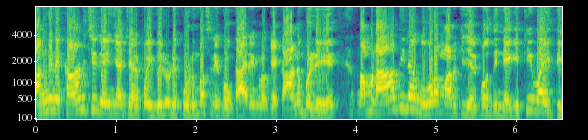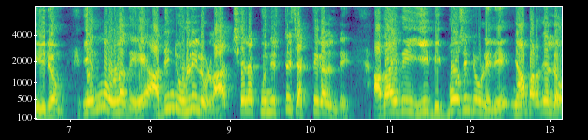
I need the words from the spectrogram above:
അങ്ങനെ കാണിച്ചു കഴിഞ്ഞാൽ ചിലപ്പോൾ ഇവരുടെ കുടുംബസ്നേഹവും കാര്യങ്ങളൊക്കെ കാണുമ്പോൾ നമ്മൾ ആദില നൂറന്മാർക്ക് ചിലപ്പോൾ അത് നെഗറ്റീവായി തീരും. എന്നുള്ളത് അതിന്റെ ഉള്ളിലുള്ള ചില കുനിഷ്ഠ ശക്തികളുണ്ട്. അതായത് ഈ ബിഗ് ബോസിന്റെ ഉള്ളിൽ ഞാൻ പറഞ്ഞല്ലോ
